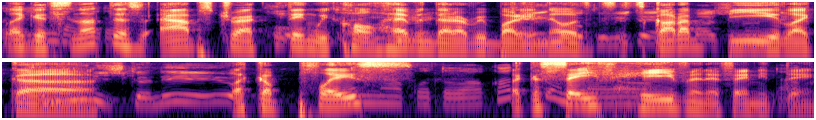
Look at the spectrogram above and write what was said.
Like it's not this abstract thing we call heaven that everybody knows. It's, it's gotta be like a like a place, like a safe haven, if anything,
